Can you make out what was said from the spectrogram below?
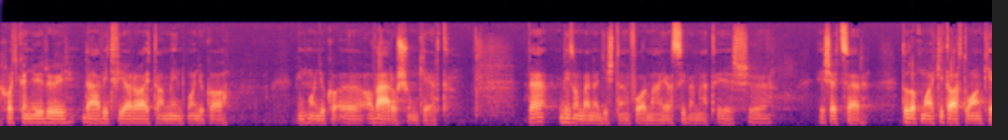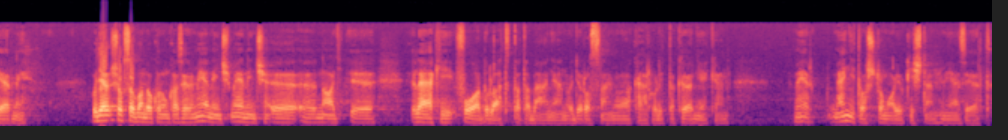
hogy könyörülj Dávid fia rajtam, mint mondjuk a, mint mondjuk a, a városunkért. De bízom benne, hogy Isten formálja a szívemet, és, és egyszer tudok majd kitartóan kérni. Ugye sokszor gondolkodunk azért, hogy miért nincs, miért nincs ö, ö, nagy ö, lelki fordulat Tatabányán, vagy Oroszlányban, akárhol itt a környéken. Miért, mennyit ostromoljuk Isten mi ezért?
